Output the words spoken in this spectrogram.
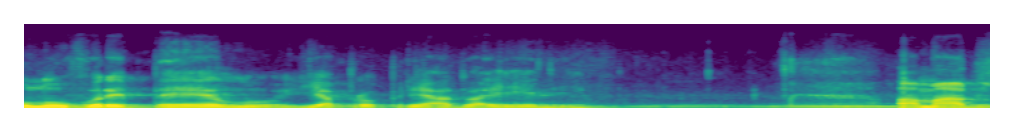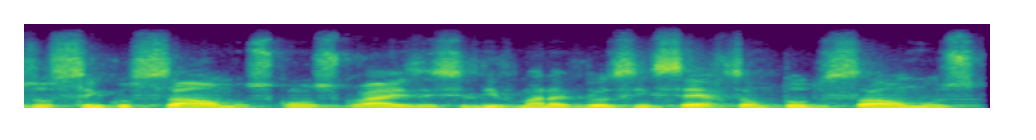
o louvor é belo e apropriado a Ele. Amados, os cinco salmos com os quais esse livro maravilhoso se encerra são todos salmos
